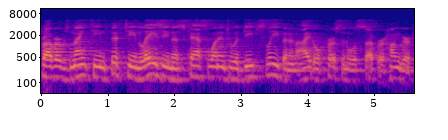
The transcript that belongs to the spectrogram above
Proverbs 19:15 Laziness casts one into a deep sleep, and an idle person will suffer hunger.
